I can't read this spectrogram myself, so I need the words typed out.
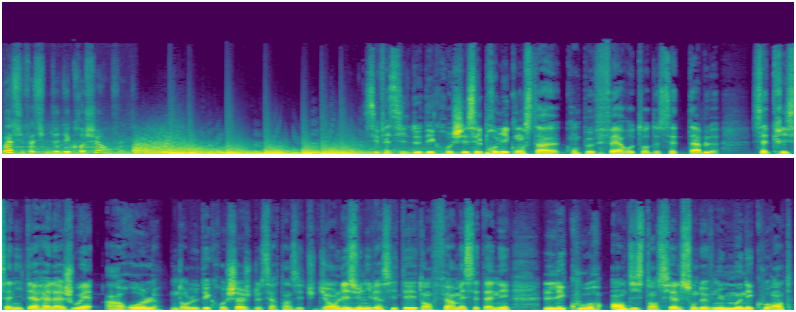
Ouais, c'est facile de décrocher en fait. C'est facile de décrocher. C'est le premier constat qu'on peut faire autour de cette table. Cette crise sanitaire, elle a joué un rôle dans le décrochage de certains étudiants. Les universités étant fermées cette année, les cours en distanciel sont devenus monnaie courante.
